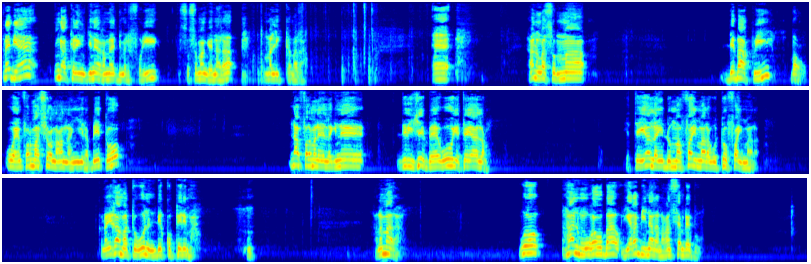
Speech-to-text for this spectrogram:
Très bien. Nga kirin Guinée Ramé Dimer Fori, Sosoman Genara, Malik Kamara. Eh, hano nga soma débat kui, bon, ou information na na yira beto, na falamane lagine dirige be wo yete yalan. Yete yala yi do ma fai mara woto fai mara. Kana yi ga ma to wonin de kopere ma. Hana mara. Wo han mu hawo ba yarabi nara na ansembe bo.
